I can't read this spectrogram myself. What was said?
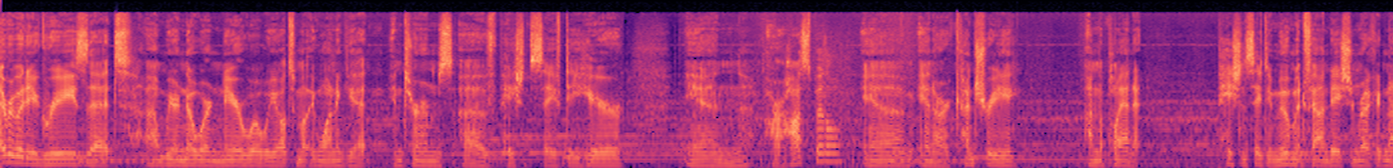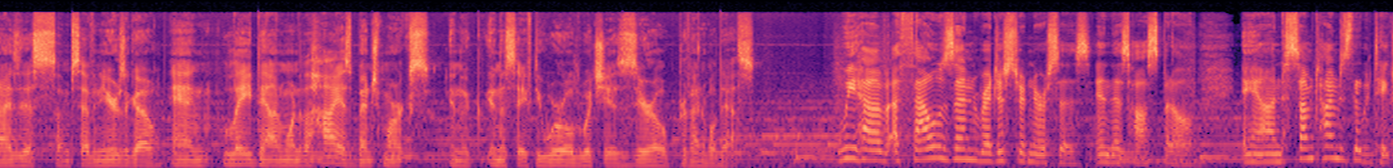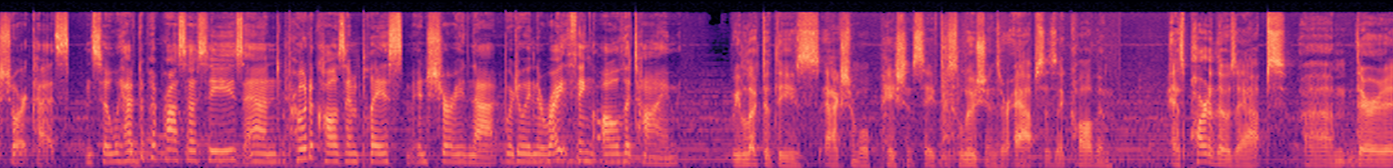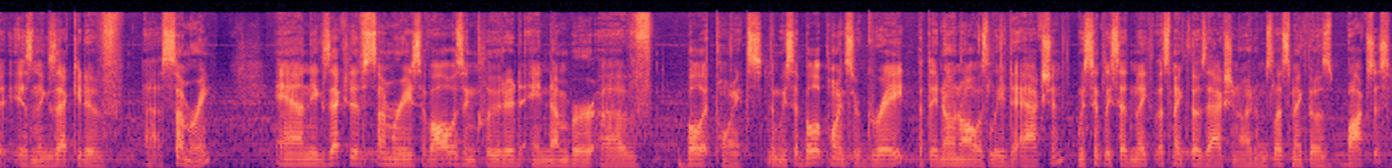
Everybody agrees that uh, we are nowhere near where we ultimately want to get in terms of patient safety here in our hospital, in, in our country, on the planet. Patient Safety Movement Foundation recognized this some seven years ago and laid down one of the highest benchmarks in the, in the safety world, which is zero preventable deaths. We have a thousand registered nurses in this hospital, and sometimes they would take shortcuts. And so we had to put processes and protocols in place, ensuring that we're doing the right thing all the time. We looked at these actionable patient safety solutions, or APSS as they call them. As part of those APSS, um, there is an executive uh, summary, and the executive summaries have always included a number of bullet points. And we said bullet points are great, but they don't always lead to action. We simply said, make, let's make those action items. Let's make those boxes.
